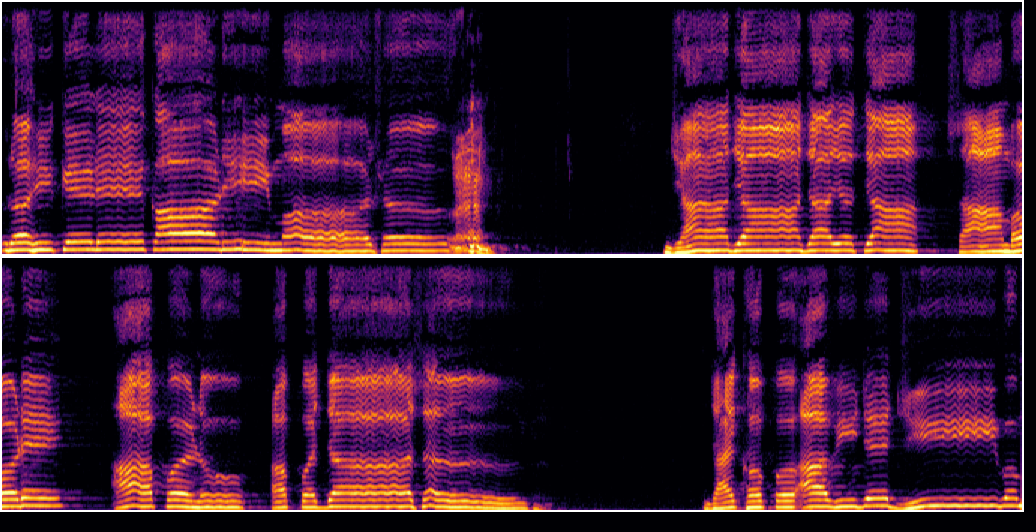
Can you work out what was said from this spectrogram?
રહી કેડે કાળી માસ જ્યાં જ્યાં જાય ત્યાં સાંભળે આપણો અપજાસ જાય ખપ આવી જે જીવમાં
